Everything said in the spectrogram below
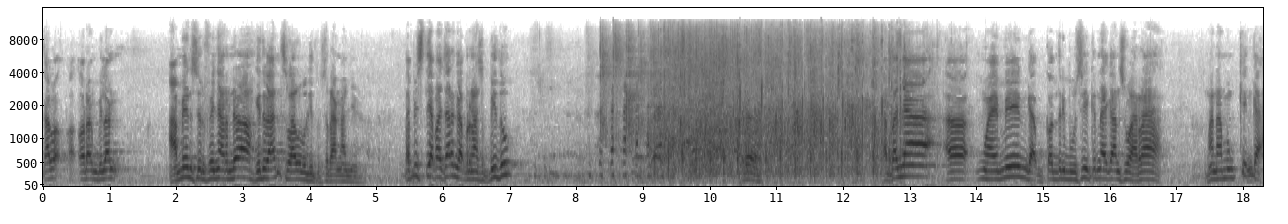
kalau orang bilang Amin surveinya rendah gitu kan, selalu begitu serangannya. Tapi setiap acara nggak pernah sepi tuh. Katanya uh, Muhaimin nggak kontribusi kenaikan suara. Mana mungkin nggak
